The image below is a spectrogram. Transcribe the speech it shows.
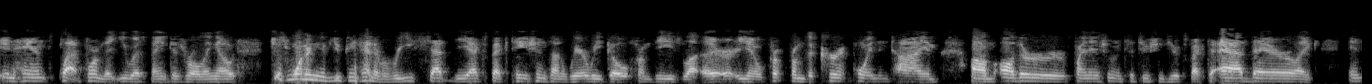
enhanced platform that U.S. Bank is rolling out, just wondering if you can kind of reset the expectations on where we go from these li you know, f from the current point in time, um other financial institutions you expect to add there, like and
